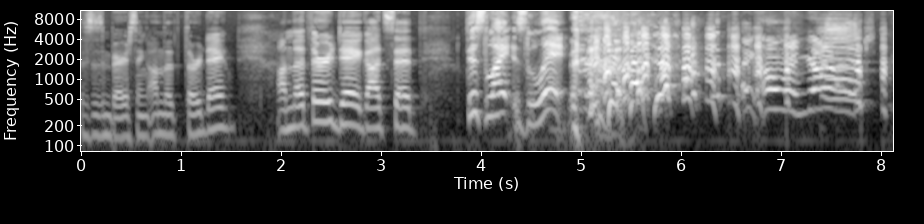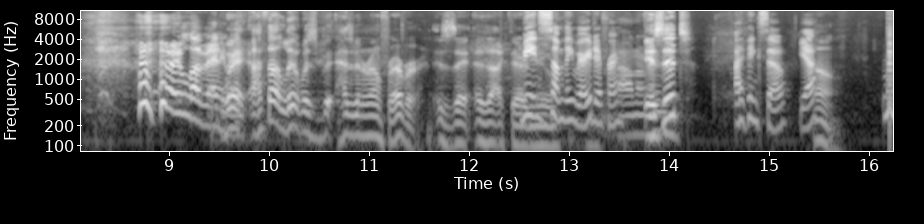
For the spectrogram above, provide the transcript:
This is embarrassing. On the third day, on the third day, God said, "This light is lit." like, oh my gosh! I love it. Wait, I thought lit was has been around forever. Is it is like their means new- something very different. I don't know. Is it? I think so. Yeah. Oh,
